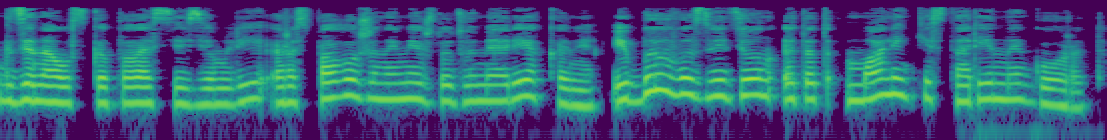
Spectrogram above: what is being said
где на узкой полосе земли, расположенной между двумя реками, и был возведен этот маленький старинный город.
